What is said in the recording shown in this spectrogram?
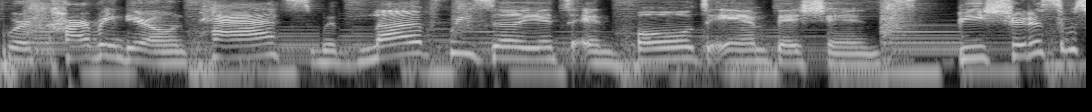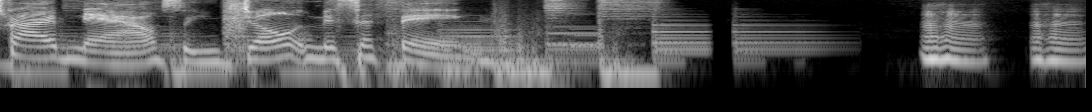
who are carving their own paths with love, resilience, and bold ambitions. Be sure to subscribe now so you don't miss a thing. Mm-hmm. Mm-hmm.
